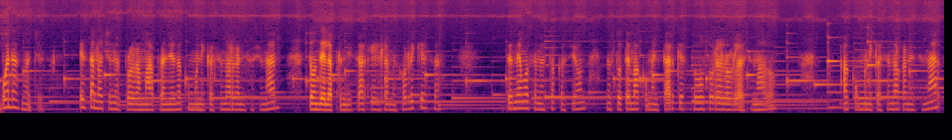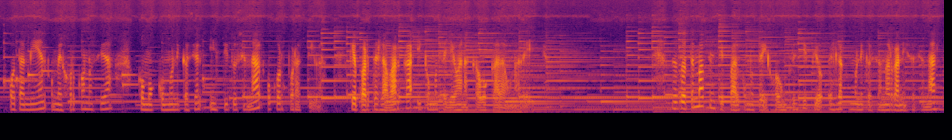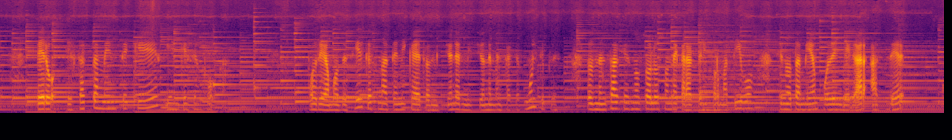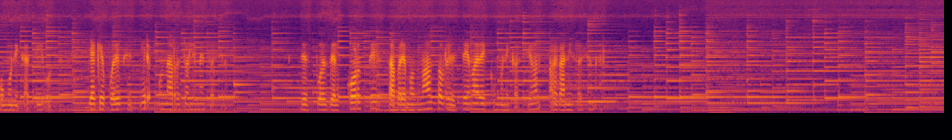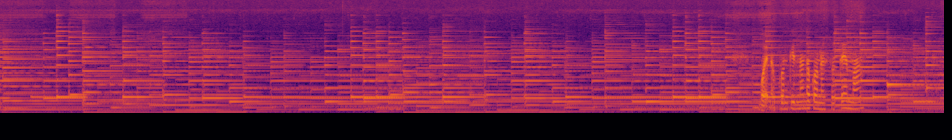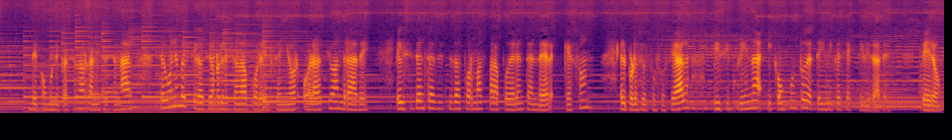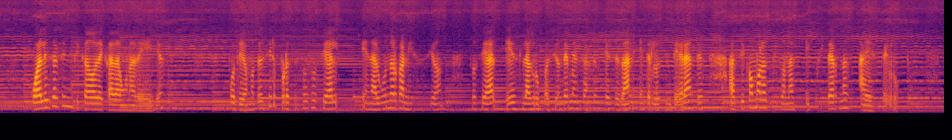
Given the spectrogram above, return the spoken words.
Buenas noches. Esta noche en el programa Aprendiendo Comunicación Organizacional, donde el aprendizaje es la mejor riqueza, tenemos en esta ocasión nuestro tema a comentar que es todo sobre lo relacionado a comunicación organizacional o también o mejor conocida como comunicación institucional o corporativa, qué partes la abarca y cómo se llevan a cabo cada una de ellas. Nuestro tema principal, como se dijo a un principio, es la comunicación organizacional, pero exactamente qué es y en qué se enfoca. Podríamos decir que es una técnica de transmisión y admisión de mensajes múltiples. Los mensajes no solo son de carácter informativo, sino también pueden llegar a ser comunicativos, ya que puede existir una retroalimentación. Después del corte sabremos más sobre el tema de comunicación organizacional. Bueno, continuando con nuestro tema de comunicación organizacional, según la investigación realizada por el señor Horacio Andrade, existen tres distintas formas para poder entender qué son el proceso social, disciplina y conjunto de técnicas y actividades. Pero, ¿cuál es el significado de cada una de ellas? Podríamos decir proceso social en alguna organización social es la agrupación de mensajes que se dan entre los integrantes, así como las personas externas a este grupo.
